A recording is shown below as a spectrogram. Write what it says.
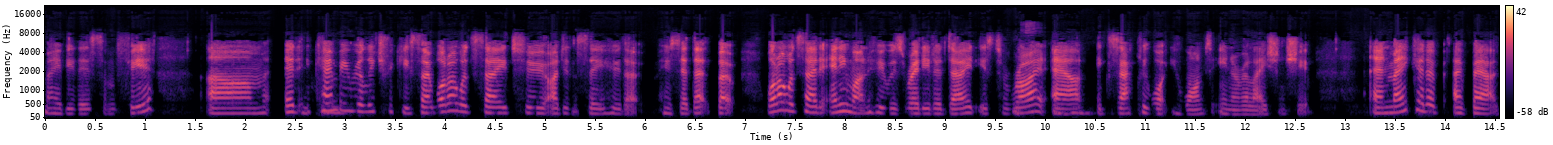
Maybe there's some fear. Um, it, it can Mhm. be really tricky. So what I would say to, I didn't see who that who said that, but what I would say to anyone who is ready to date is to write out Mhm. exactly what you want in a relationship and make it a, about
